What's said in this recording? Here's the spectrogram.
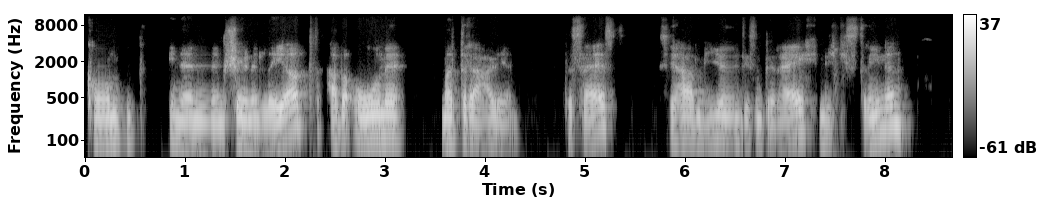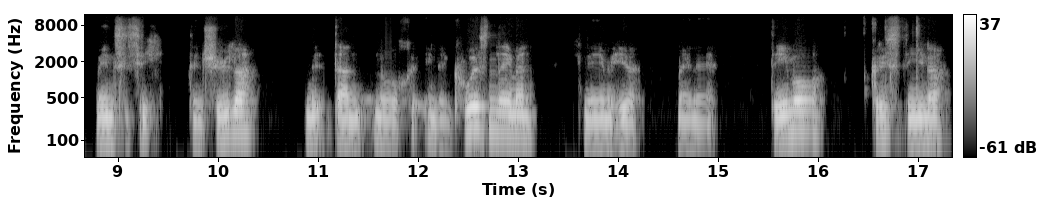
kommt in einem schönen Layout, aber ohne Materialien. Das heißt, Sie haben hier in diesem Bereich nichts drinnen. Wenn Sie sich den Schüler dann noch in den Kurs nehmen, ich nehme hier meine Demo, Christina,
